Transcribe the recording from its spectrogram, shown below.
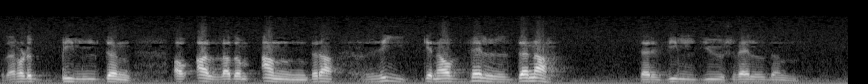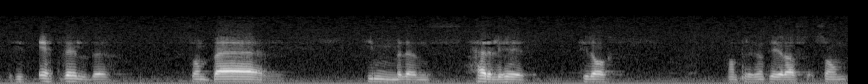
Och där har du bilden av alla de andra rikena och väldena, där vilddjursvälden. Det finns ett välde som bär himmelens härlighet till oss. Han presenteras som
